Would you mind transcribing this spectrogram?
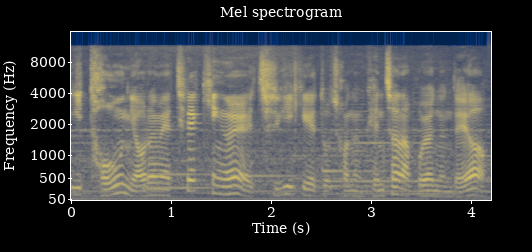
이 더운 여름에 트레킹을 즐기기에도 저는 괜찮아 보였는데요.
